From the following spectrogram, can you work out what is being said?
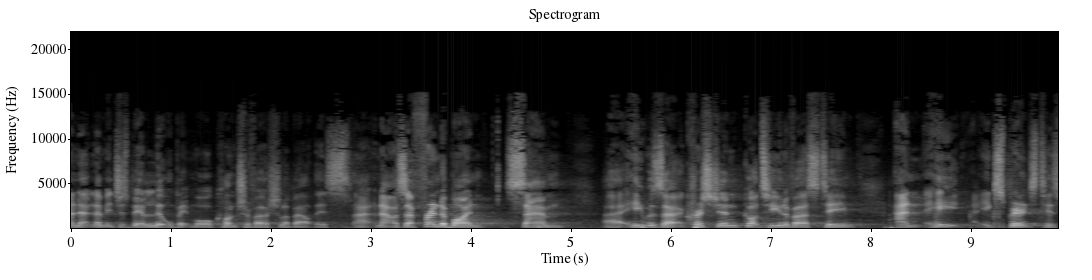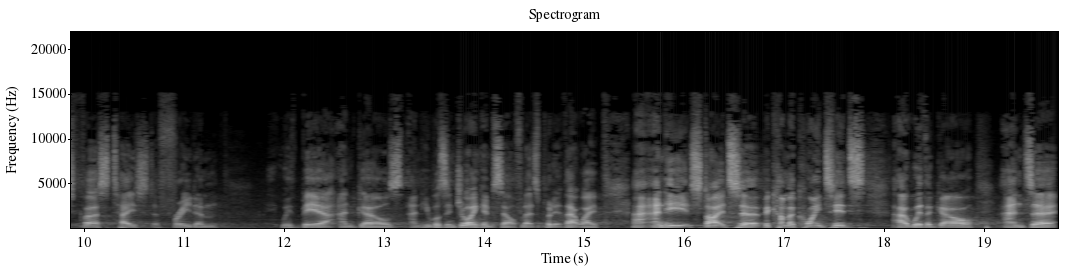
and uh, let me just be a little bit more controversial about this. Uh, now, as a friend of mine, Sam, uh, he was a Christian, got to university, and he experienced his first taste of freedom with beer and girls, and he was enjoying himself, let's put it that way. Uh, and he started to become acquainted uh, with a girl, and uh,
